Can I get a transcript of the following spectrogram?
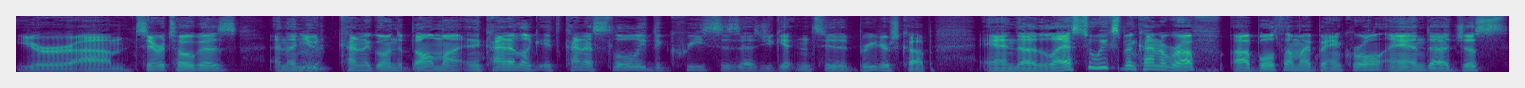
your um, Saratogas, and then you kind of go into Belmont, and kind of like it kind of slowly decreases as you get into Breeders' Cup. And uh, the last two weeks have been kind of rough, uh, both on my bankroll and uh, just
